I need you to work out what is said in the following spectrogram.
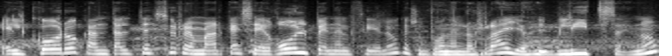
El coro canta el texto y remarca ese golpe en el cielo que suponen los rayos, el blitze, ¿no?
